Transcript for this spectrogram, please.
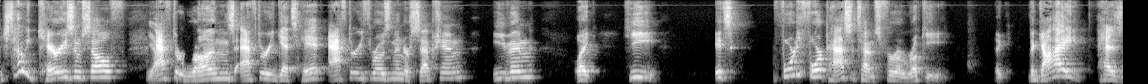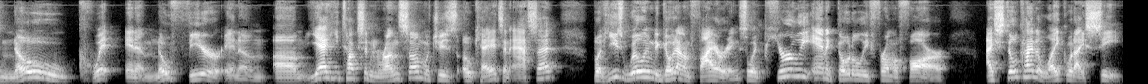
just how he carries himself yeah. after runs, after he gets hit, after he throws an interception, even like he it's 44 pass attempts for a rookie. Like the guy has no quit in him, no fear in him. Um, yeah, he tucks it and runs some, which is okay. It's an asset, but he's willing to go down firing. So, like purely anecdotally from afar, I still kind of like what I see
